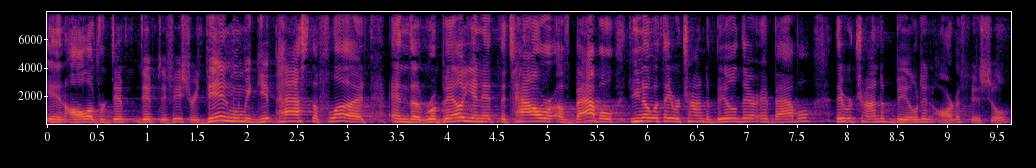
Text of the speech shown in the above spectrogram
in all of redemptive history. Then, when we get past the flood and the rebellion at the Tower of Babel, do you know what they were trying to build there at Babel? They were trying to build an artificial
